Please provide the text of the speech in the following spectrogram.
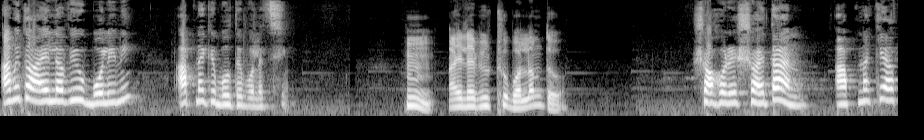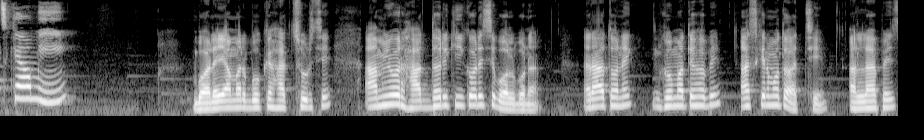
আমি তো আই লাভ ইউ বলিনি আপনাকে বলতে বলেছি। হুম আই লাভ ইউ টু বললাম তো। শহরের শয়তান আপনাকে আজকে আমি বলেই আমার বুকে হাত ছুড়ছে। আমি ওর হাত ধরে কি করেছি বলব না। রাত অনেক ঘুমাতে হবে। আজকের মতো আছি। আল্লাহ হাফেজ।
